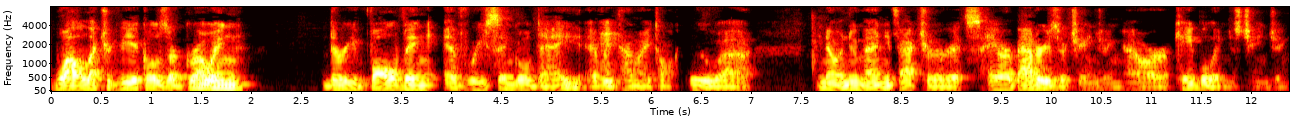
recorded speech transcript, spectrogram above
while electric vehicles are growing, they're evolving every single day. Every mm. time I talk to, uh, you know, a new manufacturer, it's hey, our batteries are changing, our cabling is changing.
